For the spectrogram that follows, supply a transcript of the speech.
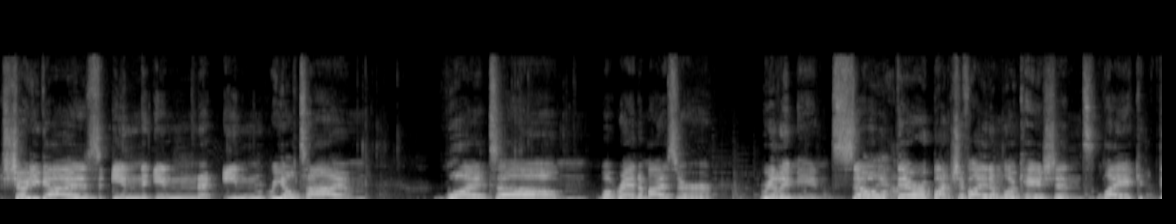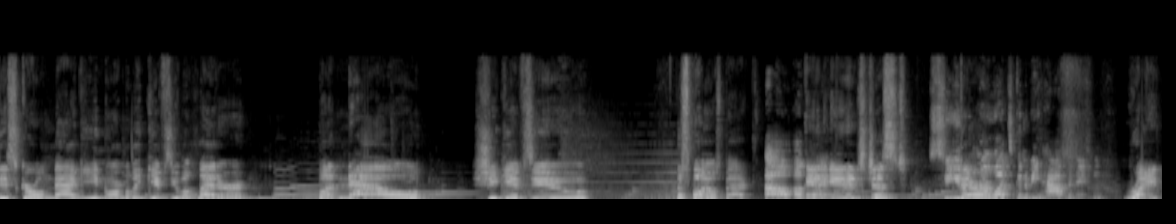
show you guys in in in real time what um what randomizer really means. So Oh, yeah. there are a bunch of item locations like this girl Maggie normally gives you a letter, but now she gives you the spoils back. Oh, okay. And and it's just so you don't know are- what's gonna be happening. Right,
